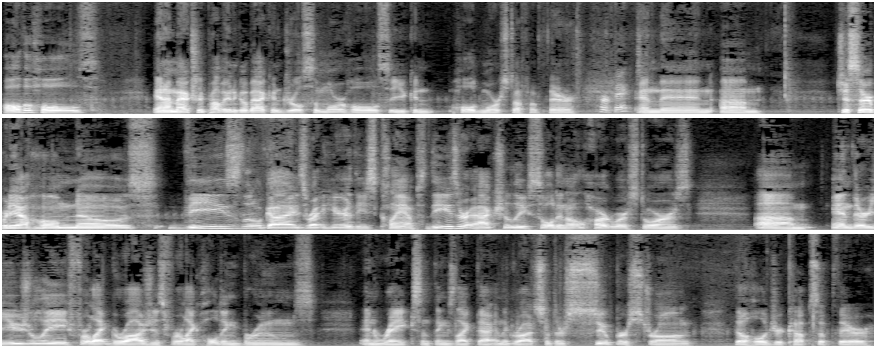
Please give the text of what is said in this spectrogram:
all the holes, and I'm actually probably going to go back and drill some more holes so you can hold more stuff up there. Perfect. And then, um, just so everybody at home knows, these little guys right here, these clamps, these are actually sold in all hardware stores. Um, and they're usually for like garages, for like holding brooms and rakes and things like that in the garage. So they're super strong. They'll hold your cups up there.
